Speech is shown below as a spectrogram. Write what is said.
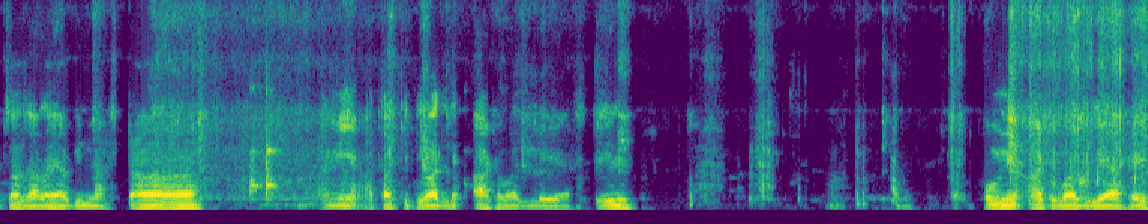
आमचा झालाय अभि नाश्ता. आम्ही आता किती वाजले? आठ वाजले असतील. पावणे आठ वाजले आहेत.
